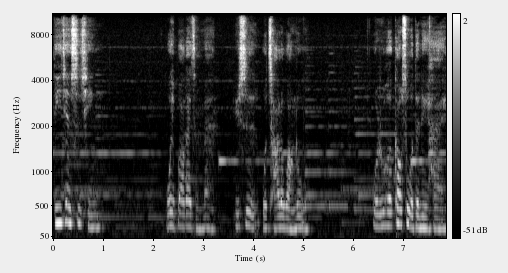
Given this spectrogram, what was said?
第一件事情，我也不知道该怎么办。于是我查了网络，我如何告诉我的女孩？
